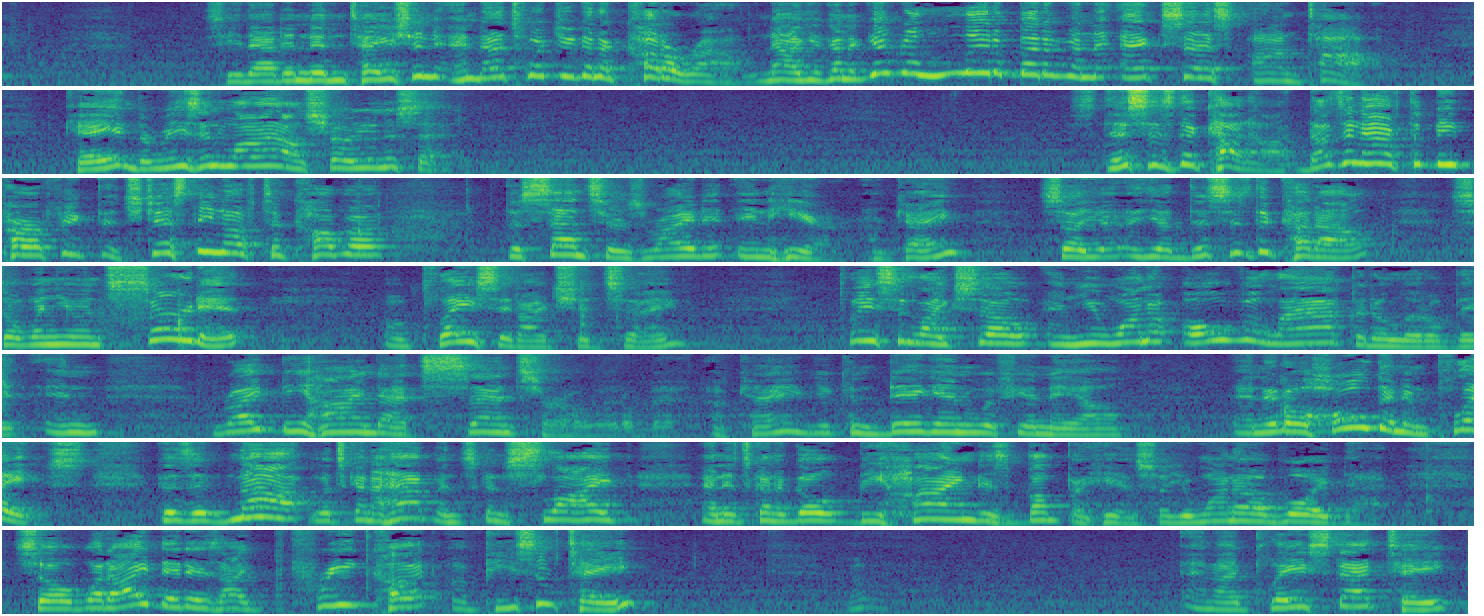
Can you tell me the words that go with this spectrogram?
See that indentation? And that's what you're going to cut around. Now you're going to give it a little bit of an excess on top. Okay? And the reason why I'll show you in a second this is the cutout. Doesn't have to be perfect. It's just enough to cover the sensors right in here, okay? So you, you, this is the cutout. So when you insert it, or place it, I should say, place it like so, and you want to overlap it a little bit in right behind that sensor a little bit, okay? You can dig in with your nail, and it'll hold it in place. Because if not, what's going to happen, it's going to slide, and it's going to go behind this bumper here, so you want to avoid that. So what I did is I pre-cut a piece of tape and I placed that tape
